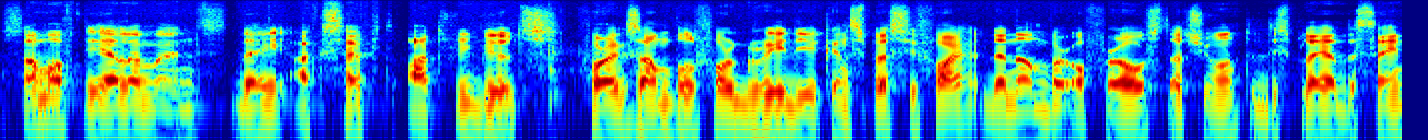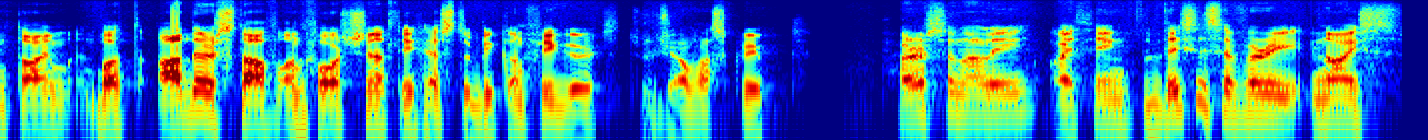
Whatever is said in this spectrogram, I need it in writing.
Some of the elements, they accept attributes. For example, for grid, you can specify the number of rows that you want to display at the same time. But other stuff, unfortunately, has to be configured to JavaScript. Personally, I think this is a very nice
